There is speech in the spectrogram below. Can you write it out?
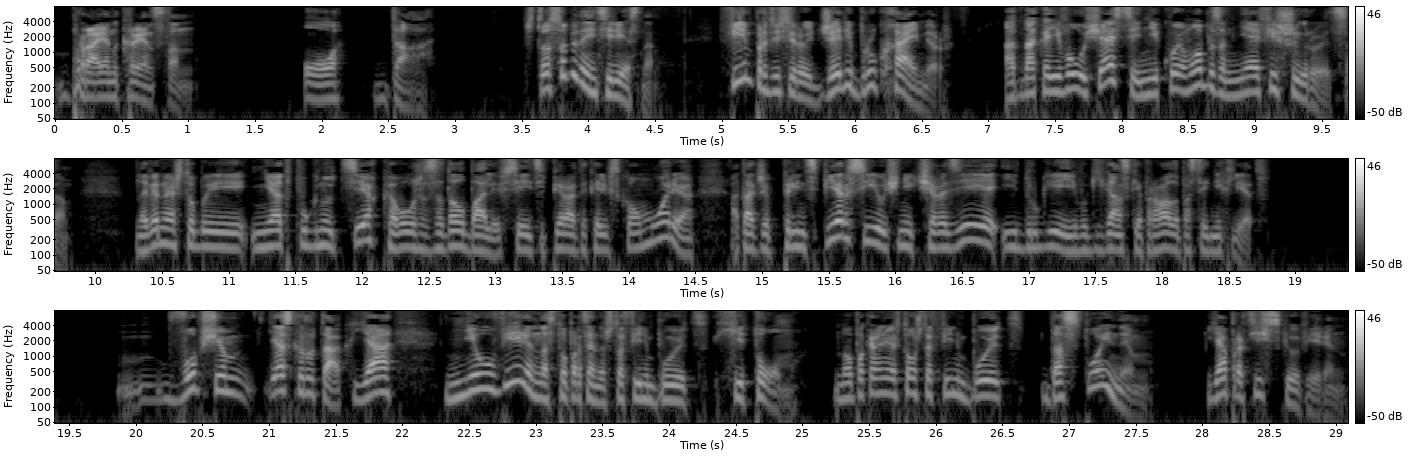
Брайан Крэнстон. О, да. Что особенно интересно, фильм продюсирует Джерри Брукхаймер, однако его участие никоим образом не афишируется – Наверное, чтобы не отпугнуть тех, кого уже задолбали все эти пираты Карибского моря, а также принц Персии, ученик Чародея и другие его гигантские провалы последних лет. В общем, я скажу так, я не уверен на 100%, что фильм будет хитом, но, по крайней мере, в том, что фильм будет достойным, я практически уверен.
